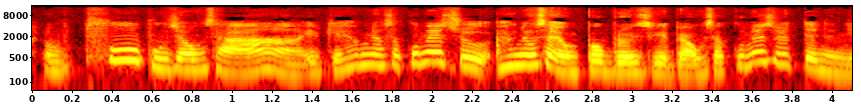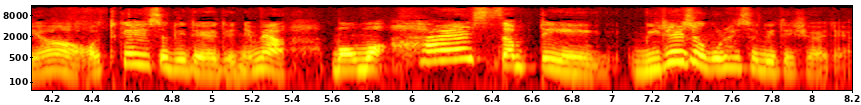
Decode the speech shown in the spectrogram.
그럼 to 부정사, 이렇게 형용사 꾸며주, 형용사 용법으로 이렇게 명사 꾸며줄 때는요, 어떻게 해석이 돼야 되냐면, 뭐뭐 할 something, 미래적으로 해석이 되셔야 돼요.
